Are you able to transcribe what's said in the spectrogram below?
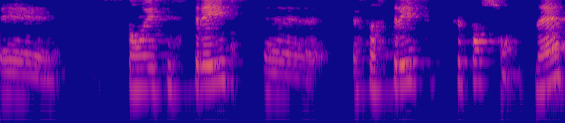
é, são esses três, é, essas três citações, né?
